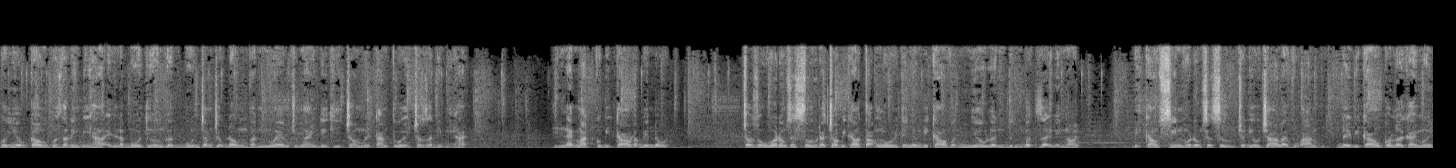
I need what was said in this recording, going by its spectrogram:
với yêu cầu của gia đình bị hại là bồi thường gần 400 triệu đồng và nuôi em Trung Anh đến khi tròn 18 tuổi cho gia đình bị hại. Thì nét mặt của bị cáo đã biến đổi. Cho dù hội đồng xét xử đã cho bị cáo tạm ngồi thế nhưng bị cáo vẫn nhiều lần đứng bật dậy để nói Bị cáo xin hội đồng xét xử cho điều tra lại vụ án để bị cáo có lời khai mới.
